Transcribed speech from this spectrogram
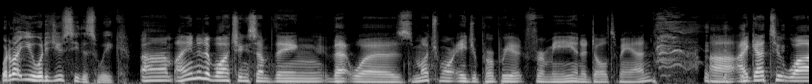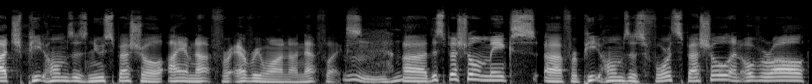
What about you? What did you see this week? Um, I ended up watching something that was much more age appropriate for me, an adult man. uh, I got to watch Pete Holmes' new special, I Am Not For Everyone, on Netflix. Uh, this special makes uh, for Pete Holmes' fourth special, and overall,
